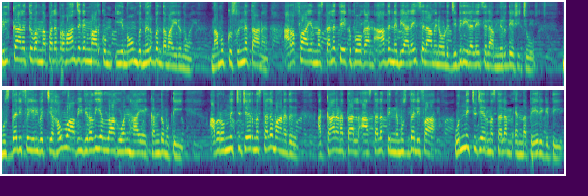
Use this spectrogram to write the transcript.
പിൽക്കാലത്ത് വന്ന പല പ്രവാചകന്മാർക്കും ഈ നോമ്പ് നിർബന്ധമായിരുന്നു. നമുക്ക് സുന്നത്താണ്. അറഫ എന്ന സ്ഥലത്തേക്ക് പോകാൻ ആദൻ നബി അലൈസലാമിനോട് ജിബ്രീൽ അലൈസലാം നിർദ്ദേശിച്ചു. മുസ്ദലിഫയിൽ വെച്ച് ഹൗവാബി വിറതിയല്ലാഹു അൻഹായെ കണ്ടുമുട്ടി. അവർ ഒന്നിച്ചു ചേർന്ന സ്ഥലമാണത്. അക്കാരണത്താൽ ആ സ്ഥലത്തിന് മുസ്ദലിഫ ഒന്നിച്ചു ചേർന്ന സ്ഥലം എന്ന പേര് കിട്ടി.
